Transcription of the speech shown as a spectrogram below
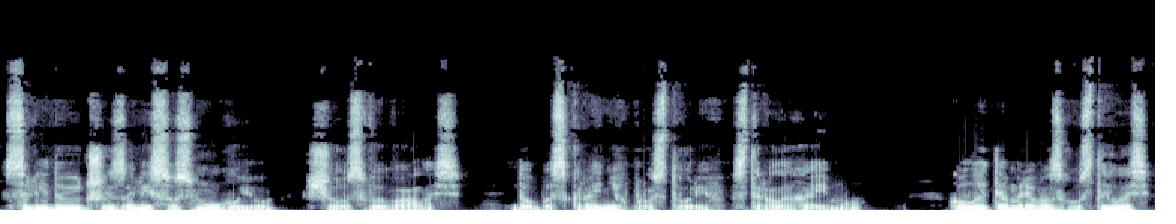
слідуючи за лісосмугою, що звивалась до безкрайніх просторів Стрелегейму. Коли темрява згустилась,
